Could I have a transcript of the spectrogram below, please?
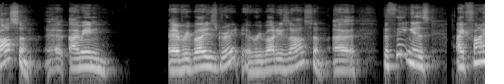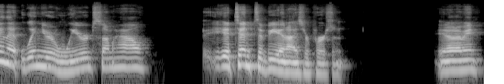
Awesome. Uh, I mean, everybody's great. Everybody's awesome. Uh, the thing is, I find that when you're weird somehow, you tend to be a nicer person. You know what I mean?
